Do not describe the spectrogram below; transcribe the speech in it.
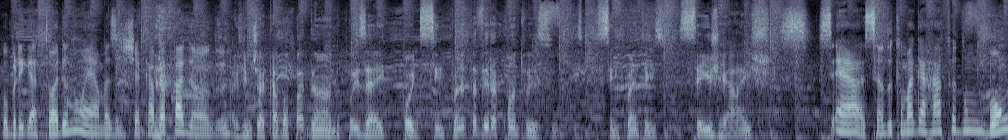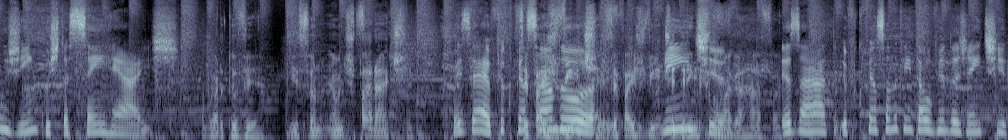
Obrigatório não é, mas a gente acaba pagando. A gente acaba pagando. Pois é, e, pô, de 50 vira quanto isso? 56 reais? É, sendo que uma garrafa de um bom gin custa 100 reais. Agora tu vê. Isso é um disparate. Pois é, eu fico Você faz pensando. 20, você faz 20, drinks com uma garrafa. Exato. Eu fico pensando quem tá ouvindo a gente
